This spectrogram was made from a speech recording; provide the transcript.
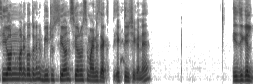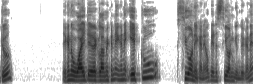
সিওন মানে কত এখানে বি টু সিওন সিওন হচ্ছে মাইনাস একত্রিশ এখানে। ইজিক্যাল টু এখানে ওয়াইটে রাখলাম এখানে এখানে এ টু সিওন এখানে ওকে এটা সিওন কিন্তু এখানে।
